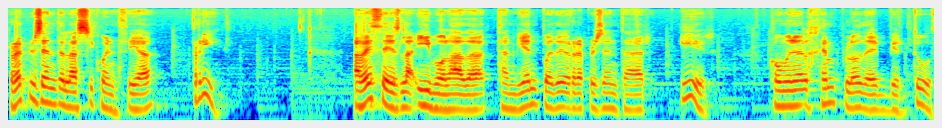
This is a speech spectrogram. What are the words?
representa la secuencia PRI. A veces la i volada también puede representar ir, como en el ejemplo de virtud.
